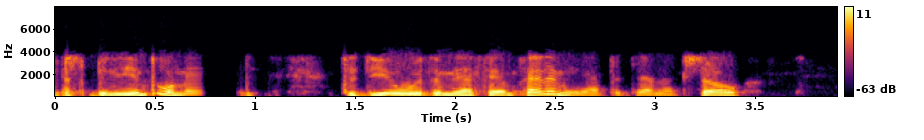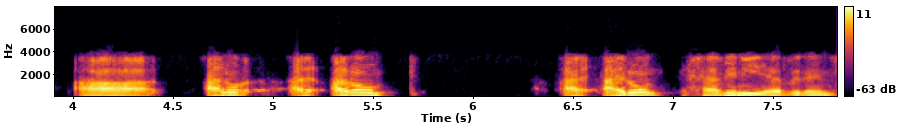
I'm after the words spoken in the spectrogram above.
just been implemented to deal with the methamphetamine epidemic. So I don't, I, I don't, I, I, don't have any evidence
